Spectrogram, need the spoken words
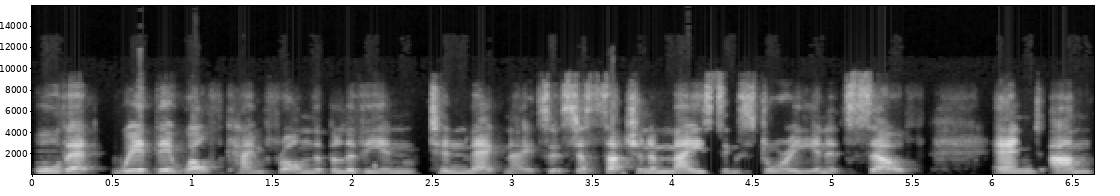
all that, where their wealth came from, the Bolivian tin magnates. So it's just such an amazing story in itself. And, um,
